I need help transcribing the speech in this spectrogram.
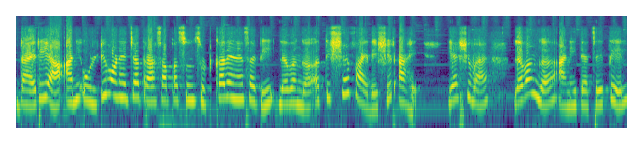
डायरिया आणि उलटी होण्याच्या त्रासापासून सुटका देण्यासाठी लवंग अतिशय फायदेशीर आहे. याशिवाय लवंग आणि त्याचे तेल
